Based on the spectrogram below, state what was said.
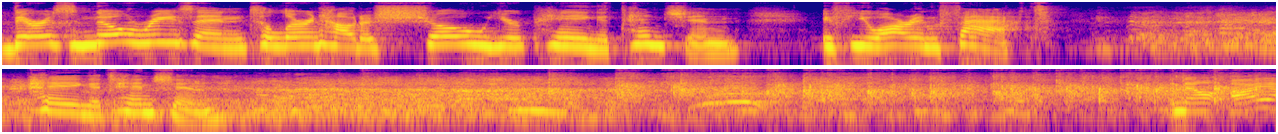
There is no reason to learn how to show you're paying attention if you are, in fact, paying attention. Now, I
